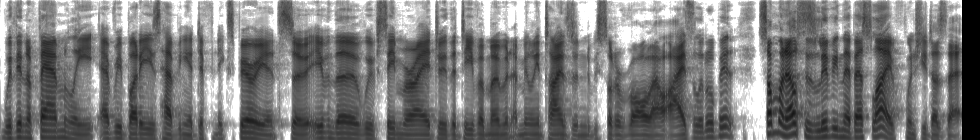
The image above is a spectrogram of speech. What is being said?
within a family, everybody is having a different experience. So even though we've seen Mariah do the diva moment a million times and we sort of roll our eyes a little bit, someone else is living their best life when she does that.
